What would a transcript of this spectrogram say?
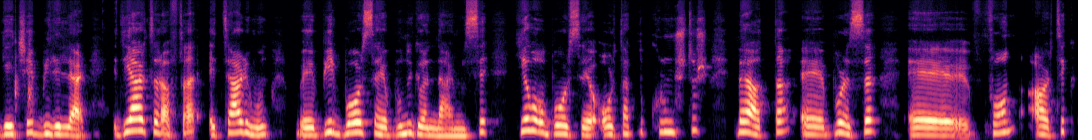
geçebilirler. E, diğer tarafta Ethereum'un e, bir borsaya bunu göndermesi ya o borsaya ortaklık kurmuştur veyahut da e, burası e, fon artık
